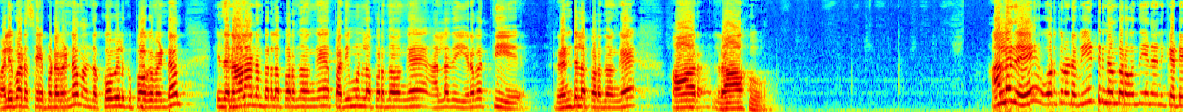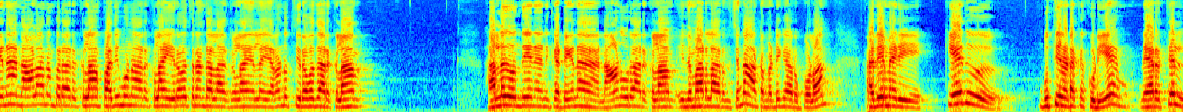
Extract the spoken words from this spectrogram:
வழிபாடு செய்யப்பட வேண்டும் அந்த கோவிலுக்கு போக வேண்டும். இந்த நாலாம் நம்பர்ல பிறந்தவங்க பதிமூணுல பிறந்தவங்க அல்லது இருபத்தி ரெண்டுல பிறந்தவங்க ஆர் ராகு. அல்லது ஒருத்தரோட வீட்டு நம்பர் வந்து என்னன்னு கேட்டீங்கன்னா நாலாம் நம்பரா இருக்கலாம் பதிமூணா இருக்கலாம் இருபத்தி ரெண்டா இருக்கலாம் இல்ல இருநூத்தி இருபதா இருக்கலாம். அல்லது வந்து என்னன்னு கேட்டீங்கன்னா நானூறா இருக்கலாம் இந்த மாதிரிலாம் இருந்துச்சுன்னா ஆட்டோமேட்டிக்கா போலாம். அதே மாதிரி கேது புத்தி நடக்கக்கூடிய நேரத்தில்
